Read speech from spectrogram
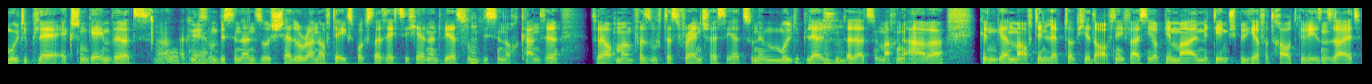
Multiplayer-Action-Game wird. Ne? Oh, okay. Hat mich so ein bisschen an so Shadowrun auf der Xbox 360 erinnert, wer es so ein bisschen noch kannte. So ja auch mal ein Versuch, das Franchise eher zu einem Multiplayer-Shooter mhm. da zu machen. Aber können gerne mal auf den Laptop hier drauf. Ich weiß nicht, ob ihr mal mit dem Spiel hier vertraut gewesen seid.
